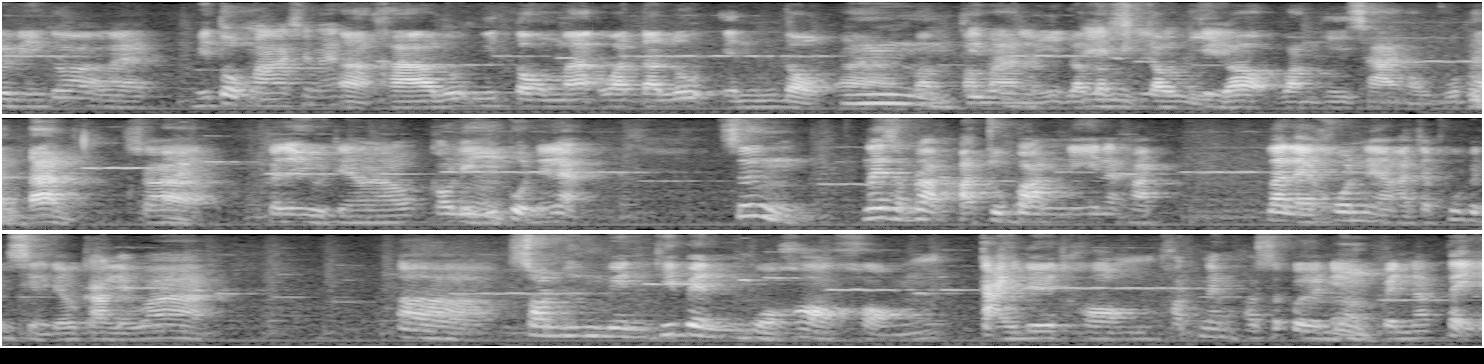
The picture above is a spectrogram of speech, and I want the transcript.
ร็วๆนี้ก็อะไรมิโตะมาใช่ไหมอ่าคารุมิโตมะวัตารุเอนโดะอ่าอืมประมาณนี้ที่มันแล้วก็มีเอเชียเกาหลีก็วังฮีชานของวูแพนตันใช่อ่าก็จะอยู่ในแนวเกาหลีอืมญี่ปุ่นนี่แหละ ซึ่ง ในสำหรับปัจจุบันนี้นะครับ หลายๆคนเนี่ยอาจจะพูดเป็นเสียงเดียวกันเลยว่าเอ่อซอนฮึงบินที่เป็นหัวหอกของไก่เดยทองท็อตแนมฮอสเปอร์เนี่ยเป็นนักเตะ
